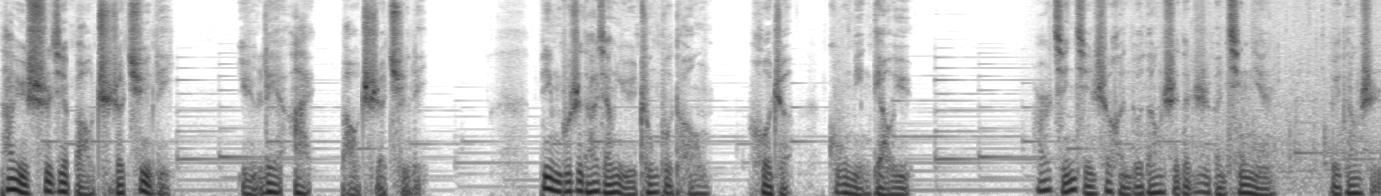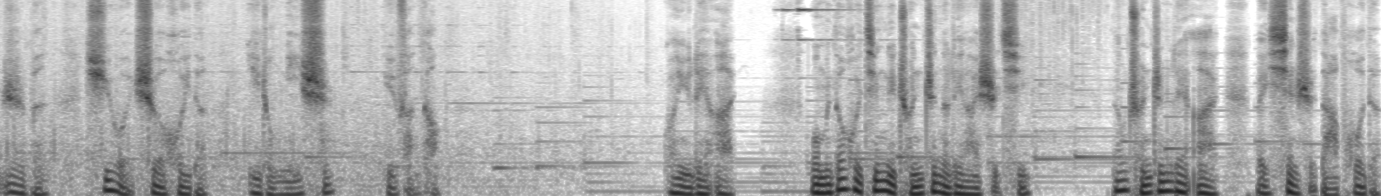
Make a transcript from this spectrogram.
他与世界保持着距离，与恋爱保持着距离，并不是他想与众不同，或者沽名钓誉，而仅仅是很多当时的日本青年，对当时日本虚伪社会的一种迷失与反抗。关于恋爱，我们都会经历纯真的恋爱时期。当纯真恋爱被现实打破的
